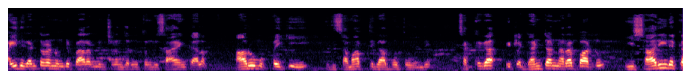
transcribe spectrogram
ఐదు గంటల నుండి ప్రారంభించడం జరుగుతుంది సాయంకాలం. ఆరు ముప్పైకి ఇది సమాప్తి కాబోతూ ఉంది చక్కగా ఇట్లా గంటన్నర పాటు ఈ శారీరక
